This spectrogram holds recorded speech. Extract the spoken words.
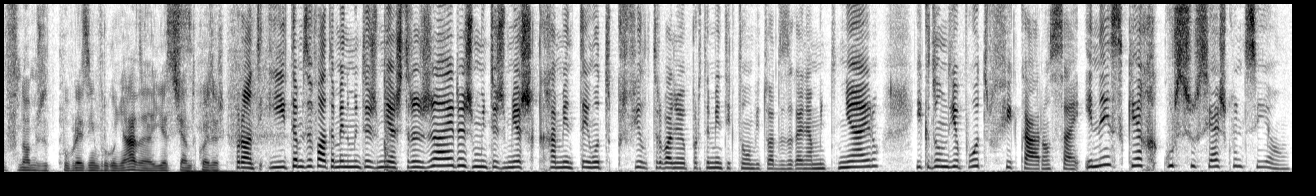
fenómenos de pobreza envergonhada e esse género de coisas. Pronto, e estamos a falar também de muitas mulheres estrangeiras, muitas mulheres que realmente têm outro perfil, que trabalham em apartamento e que estão habituadas a ganhar muito dinheiro e que de um dia para o outro ficaram sem. E nem sequer recursos sociais conheciam.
